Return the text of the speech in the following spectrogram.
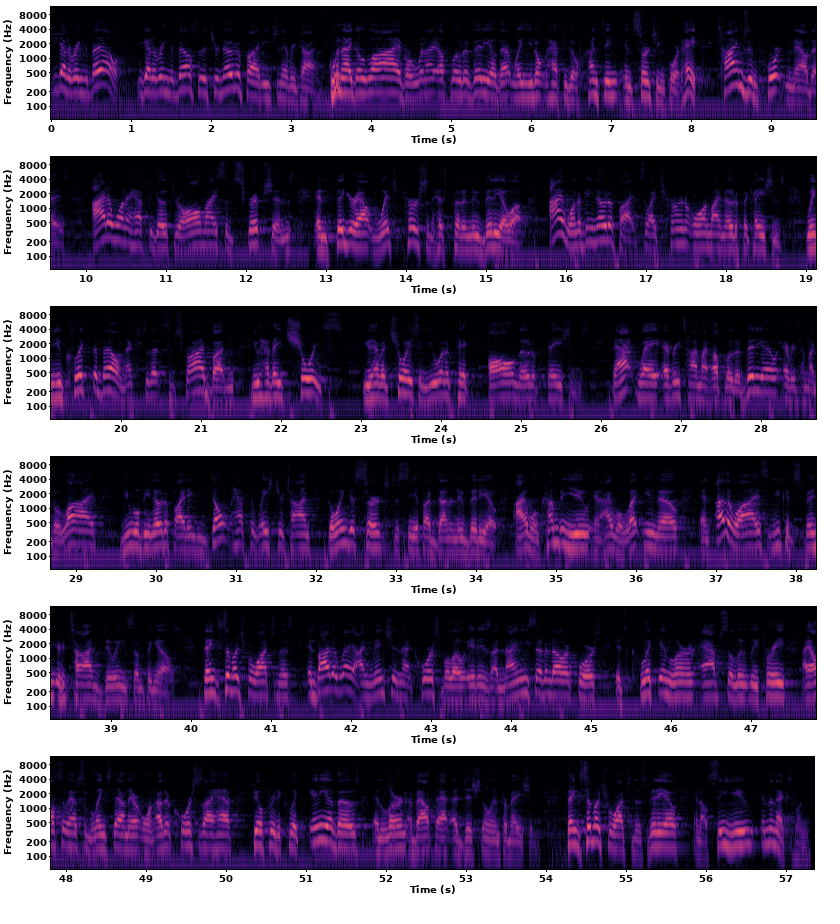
You got to ring the bell. You got to ring the bell so that you're notified each and every time. When I go live or when I upload a video that way you don't have to go hunting and searching for it. Hey time's important nowadays. I don't want to have to go through all my subscriptions and figure out which person has put a new video up. I want to be notified so I turn on my notifications. When you click the bell next to that subscribe button you have a choice. You have a choice and you want to pick all notifications that way every time I upload a video every time I go live you will be notified and you don't have to waste your time going to search to see if I've done a new video. I will come to you and I will let you know and otherwise you could spend your time doing something else. Thanks so much for watching this. And by the way I mentioned that course below. It is a $97 course. It's click and learn absolutely free. I also have some links down there on other courses I have. Feel free to click any of those and learn about that additional information. Thanks so much for watching this video and I'll see you in the next one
